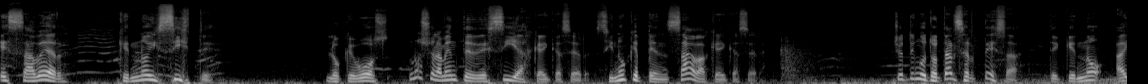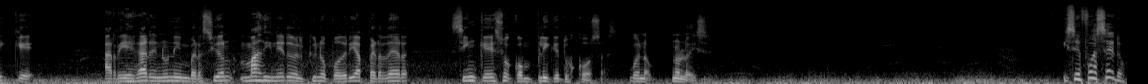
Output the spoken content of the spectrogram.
es saber que no hiciste lo que vos no solamente decías que hay que hacer, sino que pensabas que hay que hacer. Yo tengo total certeza de que no hay que arriesgar en una inversión más dinero del que uno podría perder sin que eso complique tus cosas. Bueno, no lo hice. Y se fue a cero.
